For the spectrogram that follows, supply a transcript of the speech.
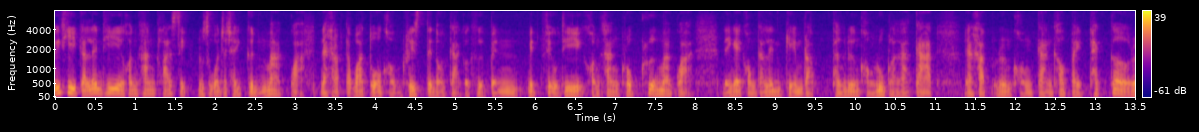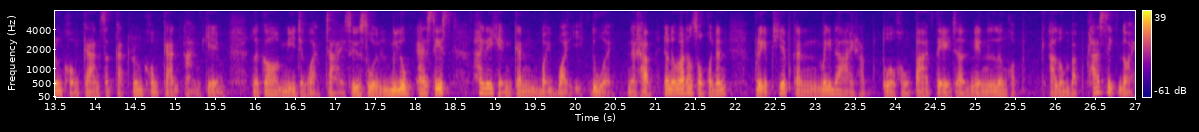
วิธีการเล่นที่ค่อนข้างคลาสสิกรู้สึกว่าจะใช้กึ่นมากกว่านะครับแต่ว่าตัวของคริสเตนอกาก็คือเป็นมิดฟิลด์ที่ค่อนข้างครบเครื่องมากกว่า ในแง่ของการเล่นเกมรับทั้งเรื่องของลูกกลางอากาศนะครับเรื่องของการเข้าไปแท็กเกอร์เรื่องของการสกัดเรื่องของการอ่านเกม แล้วก็มีจังหวะจ่ายสวยๆมีลูกแอสซิสให้ได้เห็นกันบ่อยๆ อีกด้วยนะครับแน่นอนว่าทั้งสองคนนั้นเปรียบเทียบกันไม่ได้ครับ ตัวของปาเตจะเน้นเรื่องของ อารมณ์แบบคลาสสิกหน่อย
